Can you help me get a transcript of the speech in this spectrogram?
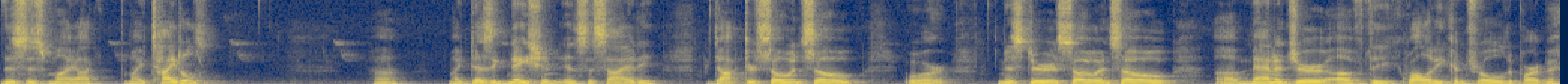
This is my, my titles, huh? my designation in society, Dr. So and so, or Mr. So and so, uh, manager of the quality control department,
